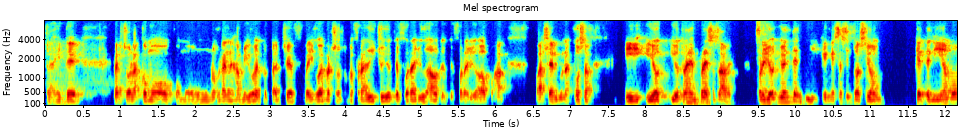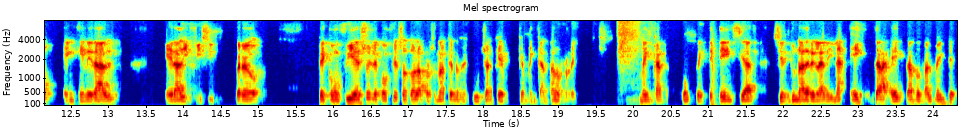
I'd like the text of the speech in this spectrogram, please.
la gente, personas como, como unos grandes amigos del Total Chef, me dijo, Emerson, tú me fueras dicho, yo te fuera ayudado, yo te fuera ayudado para, para hacer algunas cosas. Y, y, y, otras empresas, ¿sabes? Pero yo, yo entendí que en esa situación que teníamos en general era difícil. Pero te confieso y le confieso a todas las personas que nos escuchan que, que me encantan los retos, me encantan las competencias, siento una adrenalina extra, extra totalmente.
